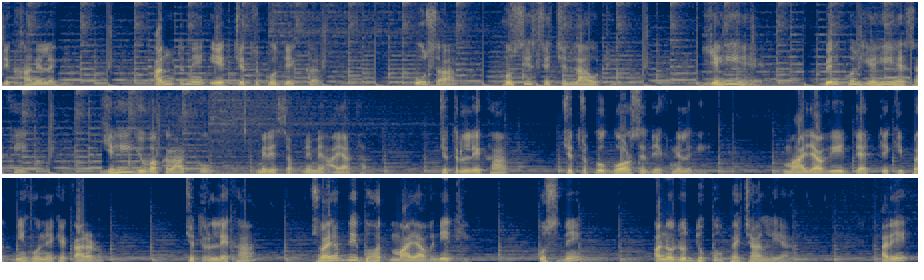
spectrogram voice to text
दिखाने लगी। अंत में एक चित्र को देखकर ऊषा खुशी से चिल्ला उठी, यही है, बिल्कुल यही है सखी, यही युवक रात को मेरे सपने में आया था। चित्रलेखा चित्र को गौर से देखने लगी। मायावी दैत्य की पत्नी होने के कारण चित्रलेखा स्वयं भी बहुत मायावनी थी। उसने अनुरुद्ध को पहचान लिया। अरे,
